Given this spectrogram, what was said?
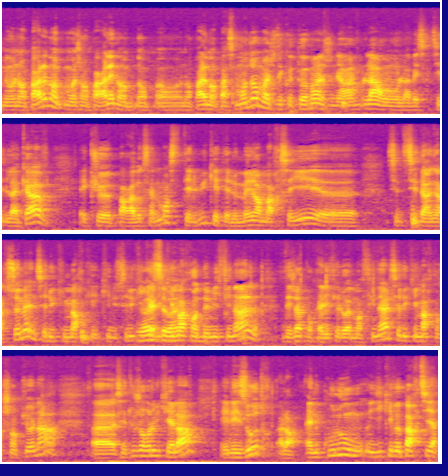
Mais on en parlait, dans, moi j'en parlais dans, dans- on en parlait dans Passe Mondial. Moi je disais que Tovin, généralement, là on l'avait sorti de la cave et que paradoxalement c'était lui qui était le meilleur Marseillais euh, ces, ces dernières semaines. C'est lui qui marque, qui, c'est lui qui, Ouais, quali- c'est qui vrai. marque en demi-finale, déjà pour qualifier l'OM en finale. C'est lui qui marque en championnat. Euh, c'est toujours lui qui est là. Et les autres, alors Nkoulou il dit qu'il veut partir,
